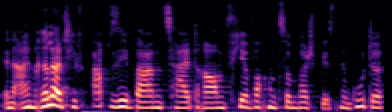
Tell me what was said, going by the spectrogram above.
in einen relativ absehbaren Zeitraum. Vier Wochen zum Beispiel ist eine gute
